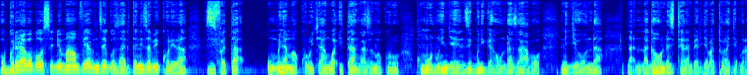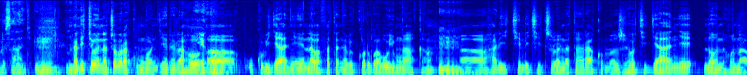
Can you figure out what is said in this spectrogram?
Ubwo rero abo bose niyo mpamvu yaba inzego za leta n'iz'abikorera zifata umunyamakuru cyangwa itangazamakuru nk'umuntu w'ingenzi muri gahunda zabo n'igihunda na, gahunda z'iterambere ry'abaturage muri rusange. Hari icyo wenda nshobora kumwongereraho ah, ku bijyanye n'abafatanyabikorwa b'uyu mwaka ah, hari ikindi cyiciro wenda atari akomejeho kijyanye noneho na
